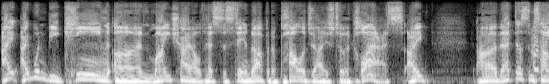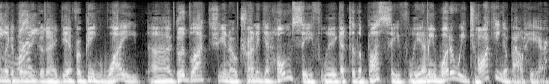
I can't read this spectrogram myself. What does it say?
I, I wouldn't be keen on my child has to stand up and apologize to the class. I, uh, that doesn't For sound like a very white. good idea for being white. Uh, good luck, you know, trying to get home safely, get to the bus safely. I mean, what are we talking about here?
